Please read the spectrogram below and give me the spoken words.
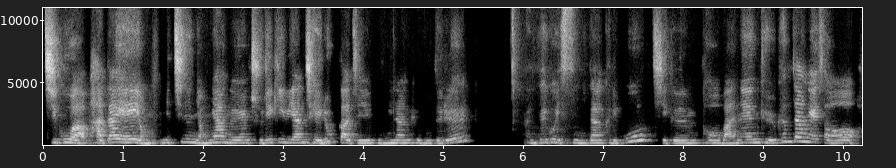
지구와 바다에 영, 미치는 영향을 줄이기 위한 재료까지 고민한 교구들을 만들고 있습니다. 그리고 지금 더 많은 교육 현장에서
